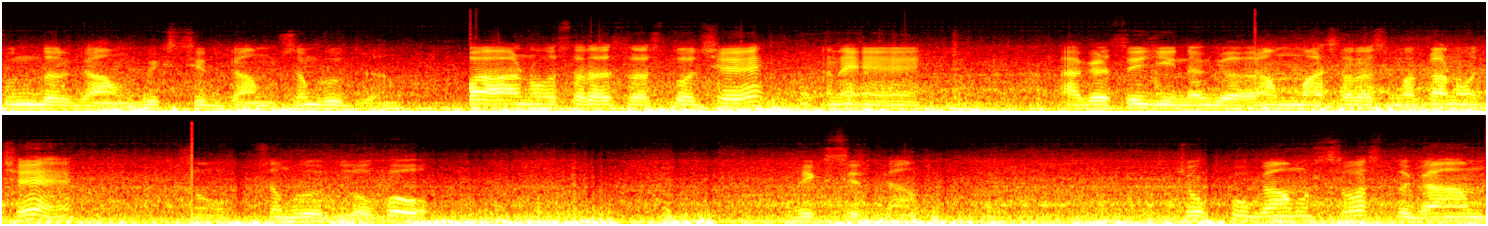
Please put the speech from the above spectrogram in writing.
સુંદર ગામ, વિકસિત ગામ, સમૃદ્ધ ગામ. આનો સરસ રસ્તો છે અને આગળ શ્રીજીનગર ગામમાં સરસ મકાનો છે. સમૃદ્ધ લોકો વિકસિત ગામ. ચોખ્ખું ગામ, સ્વસ્થ ગામ,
